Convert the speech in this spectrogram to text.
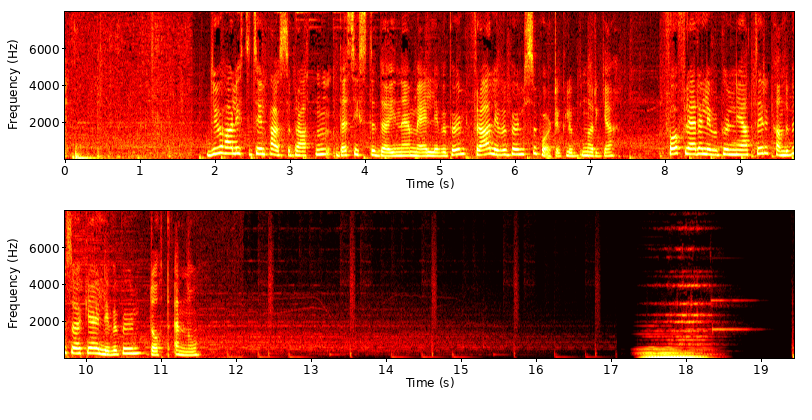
Du har lyttet til pausepraten det siste døgnet med Liverpool fra Liverpool supporterklubb Norge. For flere Liverpool-nyheter kan du besøke liverpool.no.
